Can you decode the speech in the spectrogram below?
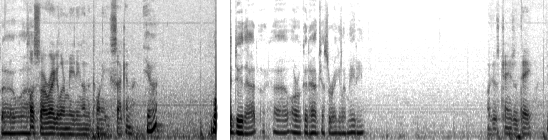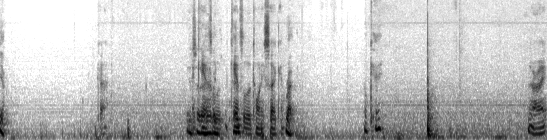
so. uh, Plus our regular meeting on the 22nd. yeah. We could do that, uh, or we could have just a regular meeting. I'll just change the date. Yeah. Okay. And instead of cancel, having- the- cancel the 22nd. Right. Okay. All right.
